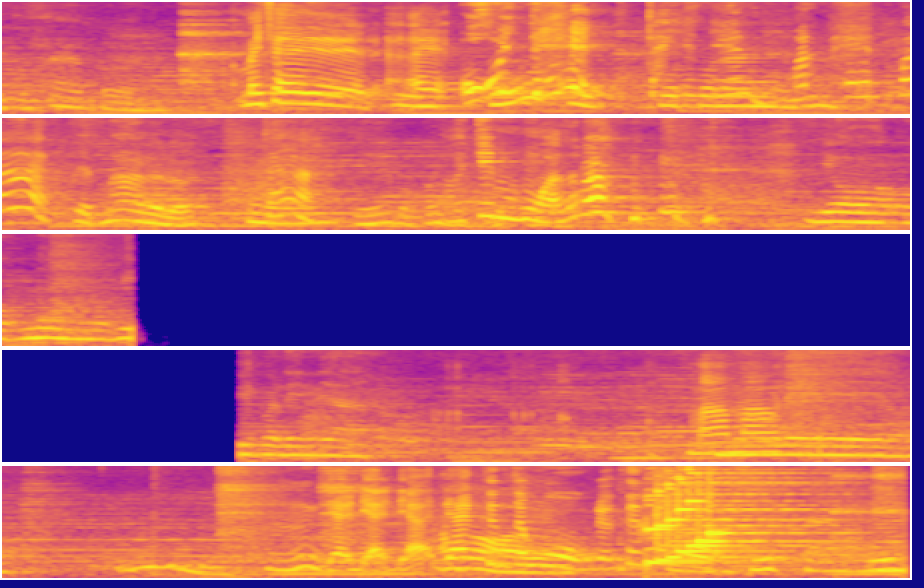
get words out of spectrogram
สุขภาพก่อนไม่ใช่ไอ้โอ้ยเด็ดใจพูดคนเย็นั้นนมันเผ็ดมากเผ็ดมากเลยเหรอจ้านี่บอกว่าโอ้ยจิ้มหัวซะแบบโยอกนุ่มพี่พี่ปริญญามามาเร็ว อืมเดี๋ยวเดี๋ยวเดี๋ยวเดี๋ยวขึ้นจมูกเดี๋ยวขึ้นจมูกซิดใจดิ้น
